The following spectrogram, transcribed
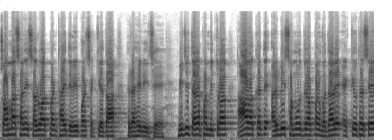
ચોમાસાની શરૂઆત પણ થાય તેવી પણ શક્યતા રહેલી છે. બીજી તરફ મિત્રો, આ વખતે અરબી સમુદ્ર પણ વધારે એક્ટિવ થશે.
